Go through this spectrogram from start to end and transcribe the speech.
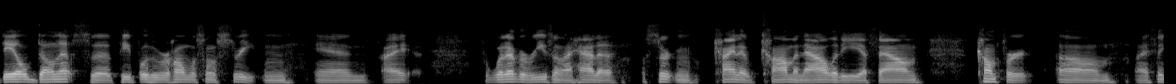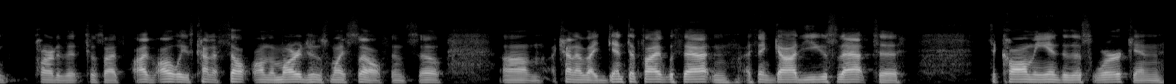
Dale donuts to people who were homeless on the street. And and I, for whatever reason, I had a, a certain kind of commonality. I found comfort. Um, I think part of it because I've I've always kind of felt on the margins myself, and so um, I kind of identified with that, and I think God used that to to call me into this work, and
